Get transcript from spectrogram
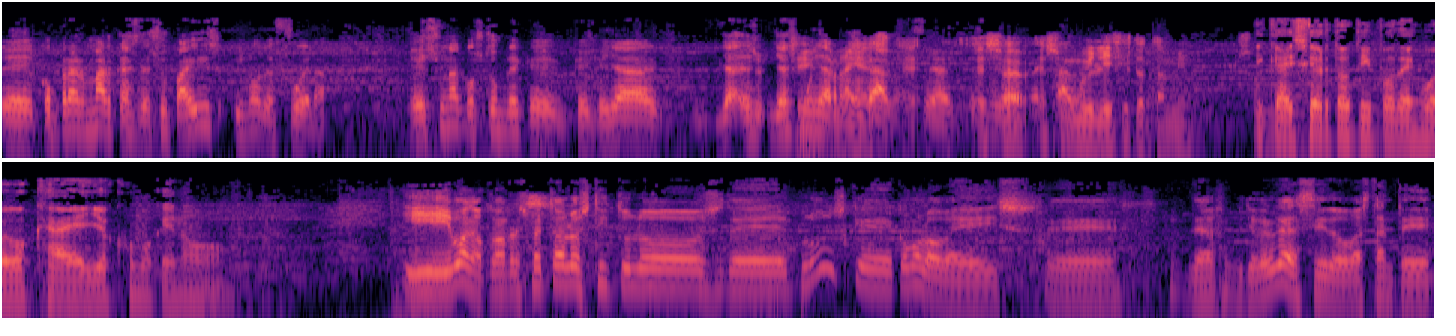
Eh, comprar marcas de su país y no de fuera. Es una costumbre que, que- que ya, ya es, ya es Sí, muy arraigada. es- o sea, es- es muy muy lícito también. Y que hay cierto tipo de juegos que a ellos como que no... Y bueno, con respecto a los títulos del Plus, que ¿cómo lo veis? Eh, yo creo que ha sido bastante...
